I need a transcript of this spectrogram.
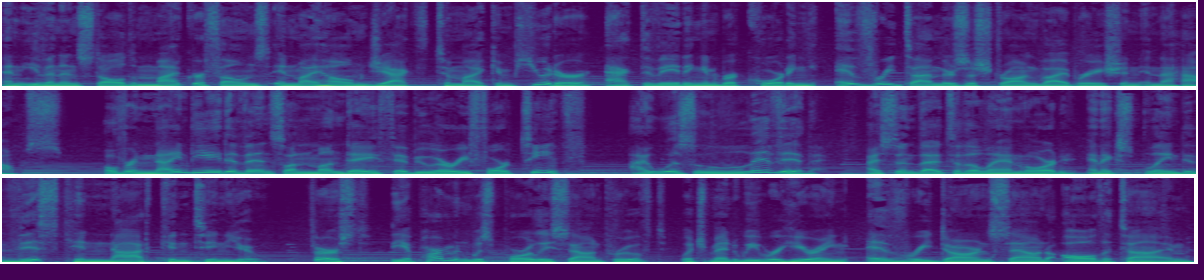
and even installed microphones in my home jacked to my computer, activating and recording every time there's a strong vibration in the house over 98 events on Monday, February 14th. I was livid. I sent that to the landlord and explained this cannot continue. First, the apartment was poorly soundproofed, which meant we were hearing every darn sound all the time.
